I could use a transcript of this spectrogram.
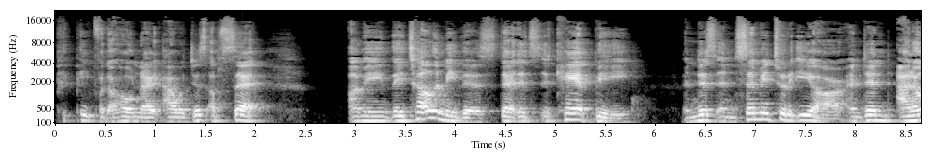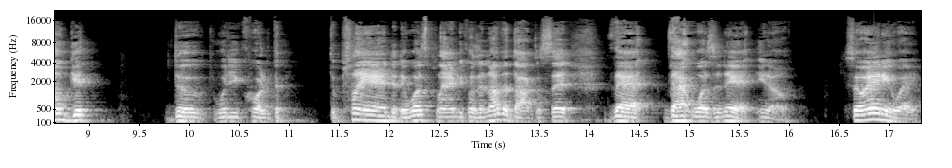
peak for the whole night. I was just upset. I mean, they telling me this that it's it can't be, and this and send me to the ER, and then I don't get the what do you call it the the plan that it was planned because another doctor said that that wasn't it. You know. So anyway,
